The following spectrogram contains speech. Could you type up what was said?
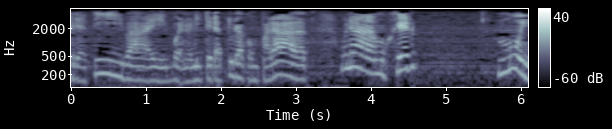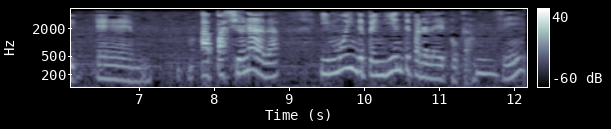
creativa y bueno, literatura comparada, una mujer muy eh, apasionada y muy independiente para la época, Mm. ¿sí?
